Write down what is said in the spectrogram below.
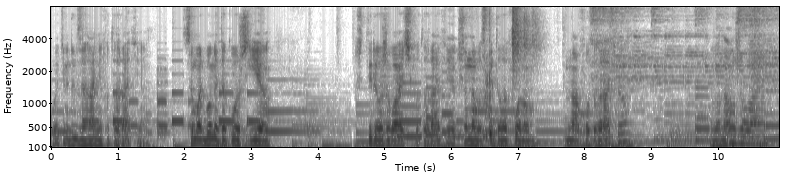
Потім йдуть загальні фотографії. В цьому альбомі також є чотири оживаючі фотографії. Якщо навести телефоном на фотографію, вона оживає.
